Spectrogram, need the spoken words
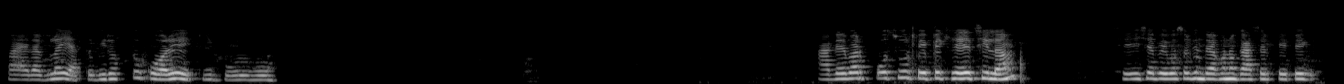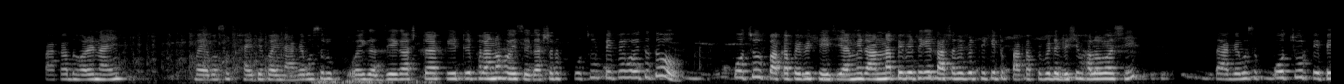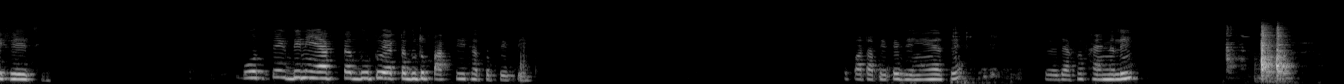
পায়রাগুলাই এত বিরক্ত করে, কি বলব? আগেরবার প্রচুর পেঁপে খেয়েছিলাম, সেই হিসাবে এবছর কিন্তু এখনও গাছের পেঁপে পাকা ধরে নাই। বা এবছর খাইতে পারি না। আগের বছর ওই যে গাছটা কেটে ফেলানো হয়েছে, গাছটাতে প্রচুর পেঁপে হয়তো তো? প্রচুর পাকা পেঁপে খেয়েছি। আমি রান্না পেঁপে থেকে, কাঁচা পেঁপে থেকে একটু পাকা পেঁপেটা বেশি ভালোবাসি। তা আগের বছর প্রচুর পেঁপে খেয়েছি। প্রত্যেক দিনই একটা দুটো একটা দুটো পাকতেই থাকতো পেঁপে। তো কটা পেঁপে ভেঙে গেছে। তো দেখো ফাইনালি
